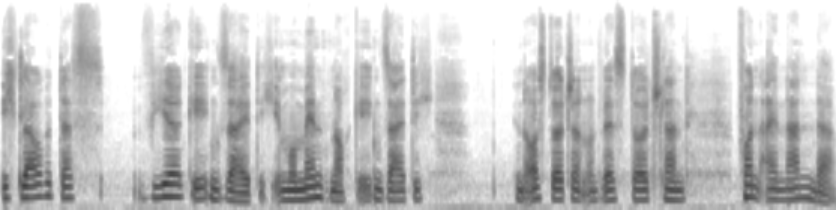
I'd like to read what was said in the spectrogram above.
Ich glaube, dass wir gegenseitig, im Moment noch gegenseitig in Ostdeutschland und Westdeutschland voneinander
